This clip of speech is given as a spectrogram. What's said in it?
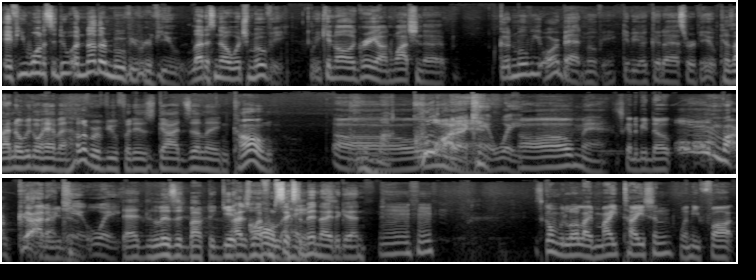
If you want us to do another movie review, let us know which movie. We can all agree on watching a good movie or bad movie. Give you a good ass review. Because I know we're going to have a hell of a review for this Godzilla and Kong. Oh, my God, I can't wait. Oh man, it's gonna be dope. Oh my god, I we can't wait. That lizard about to get I just all went from the six to midnight again. It's gonna be look like Mike Tyson when he fought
